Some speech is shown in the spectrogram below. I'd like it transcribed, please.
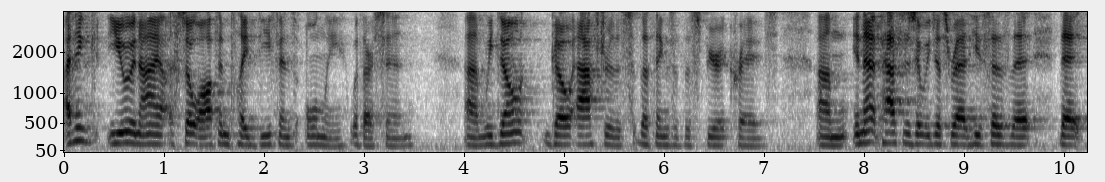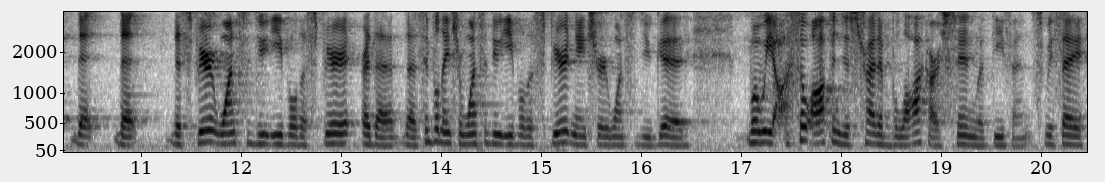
I think you and I so often play defense only with our sin. Um, we don't go after the, the, things that the Spirit craves. Um, in that passage that we just read, he says that, that, that, that the Spirit wants to do evil, the Spirit, or the, the sinful nature wants to do evil, the Spirit nature wants to do good well, we so often just try to block our sin with defense. We say,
